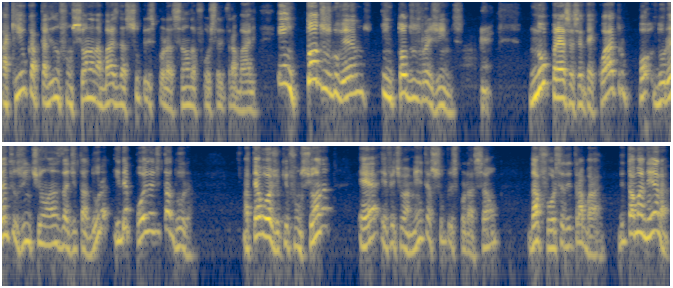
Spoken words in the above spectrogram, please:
Aqui o capitalismo funciona na base da superexploração da força de trabalho em todos os governos, em todos os regimes. No pré-64, durante os 21 anos da ditadura e depois da ditadura. Até hoje, o que funciona é efetivamente a superexploração da força de trabalho. De tal maneira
